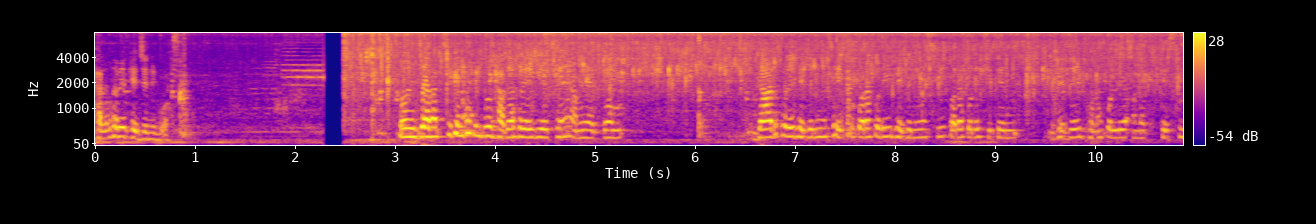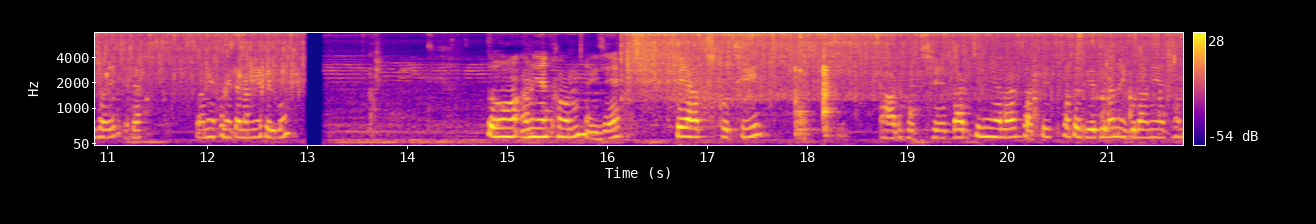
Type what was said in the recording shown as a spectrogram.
ভালোভাবে ভেজে নিব। তো জানার চিকেনটা কিন্তু ভাজা হয়ে গিয়েছে। আমি একদম গাঢ় করে ভেজে নিয়েছি, একটু কড়া করেই ভেজে নিয়েছি। কড়া করে চিকেন ভেজে ঘন করলে অনেক টেস্টি হয় এটা। তো আমি এখন এটা নামিয়ে ফেলব। তো আমি এখন এই যে পেঁয়াজ কুচি আর হচ্ছে দারচিনি এলাচ চার তেজপাতা দিয়ে দিলাম। এগুলো আমি এখন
